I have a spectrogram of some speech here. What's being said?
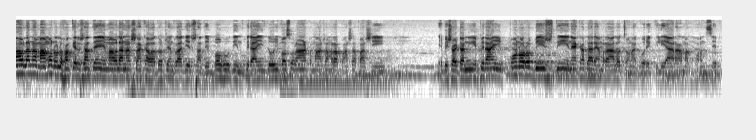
মাওলানা মামুনুল হকের সাথে, মাওলানা শাখাওয়াত হোসেন রাজের সাথে বহুদিন, প্রায় দুই বছর, আট মাস আমরা পাশাপাশি। এ বিষয়টা নিয়ে প্রায় পনেরো বিশ দিন একাধারে আমরা আলোচনা করে ক্লিয়ার আমার কনসেপ্ট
